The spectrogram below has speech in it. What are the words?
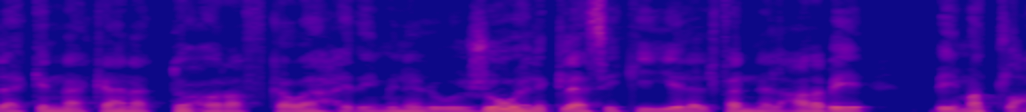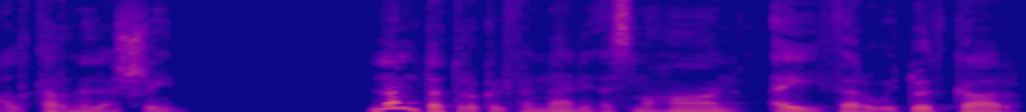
لكنها كانت تعرف كواحده من الوجوه الكلاسيكية للفن العربي بمطلع القرن العشرين. لم تترك الفنانة أسمهان أي ثروة تذكر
